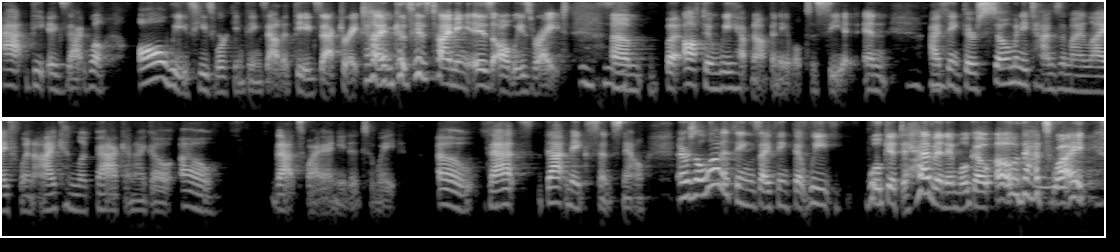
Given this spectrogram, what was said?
at the exact, well, always he's working things out at the exact right time because his timing is always right. Mm-hmm. Um, but often we have not been able to see it. And mm-hmm. I think there's so many times in my life when I can look back and I go, oh, that's why I needed to wait oh that's that makes sense now. There's a lot of things i think that we will get to heaven and we'll go oh that's why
